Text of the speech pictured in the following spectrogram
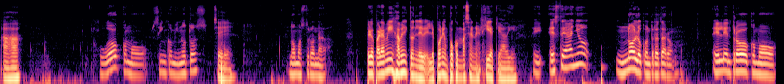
Ajá, Jugó como 5 minutos, sí. no mostró nada. Pero para mí Hamilton le, le pone un poco más energía que Adi. Y este año no lo contrataron. Él entró como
